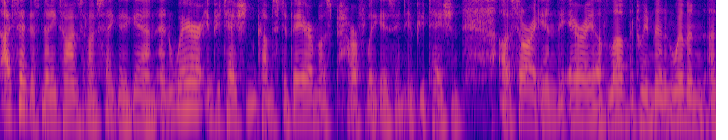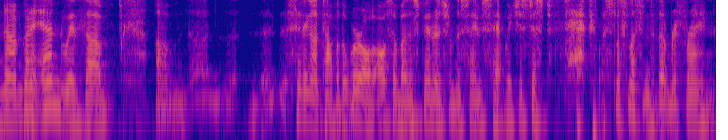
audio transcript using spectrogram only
I've said this many times, but I'm saying it again. And where imputation comes to bear most powerfully is in imputation. Uh, sorry, in the area of love between men and women. Uh, now I'm going to end with. Um, um, Sitting on Top of the World, also by the Spinners from the same set, which is just fabulous. Let's listen to the refrain.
